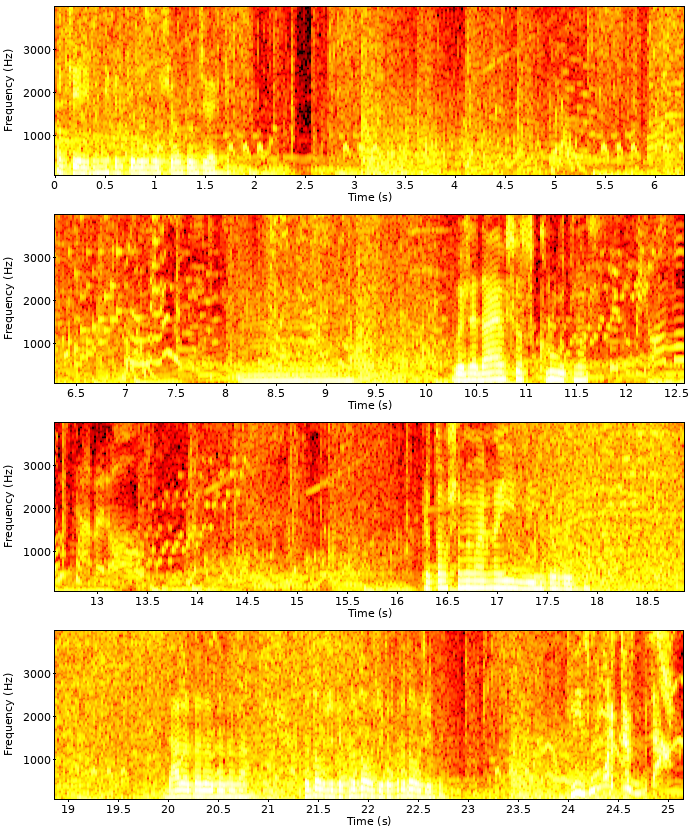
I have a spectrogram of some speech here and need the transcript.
Окей, мені хоч повезло, що я вбив Джекі. Виглядає все скрутно. При тому, що ми маємо на ізі їх давити. Да, да, да, да, да, да, да. Продовжуйте, продовжуйте, продовжуйте. Пліз Мортіс, бля!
